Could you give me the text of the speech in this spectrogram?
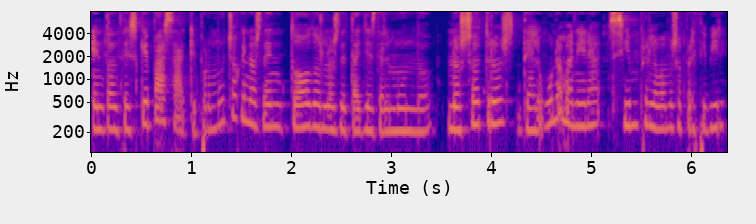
Entonces, ¿qué pasa? Que por mucho que nos den todos los detalles del mundo, nosotros de alguna manera siempre lo vamos a percibir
